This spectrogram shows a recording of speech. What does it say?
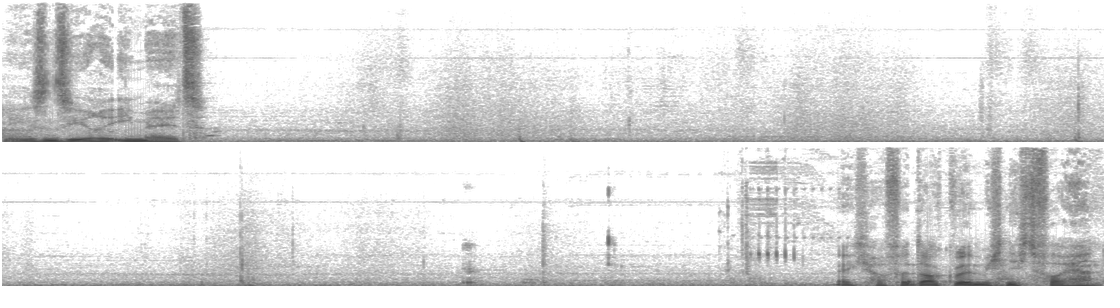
Lesen Sie Ihre E-Mails. Ich hoffe, Doc will mich nicht feuern.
